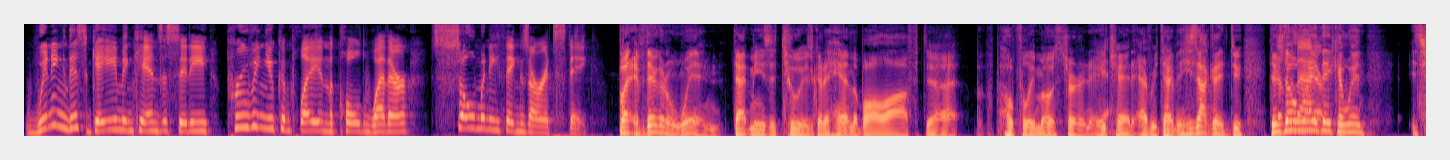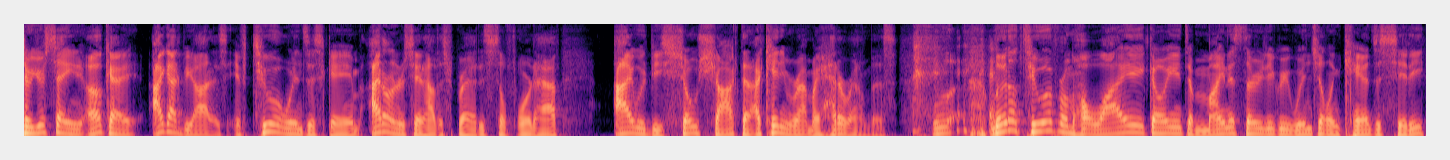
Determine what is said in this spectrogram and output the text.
winning this game in Kansas City, proving you can play in the cold weather, so many things are at stake. But if they're going to win, that means that Tua is going to hand the ball off to hopefully Mostert and H-Head every time. He's not going to do. There's Doesn't no way they can win. So you're saying, okay, I got to be honest. If Tua wins this game, I don't understand how the spread is still four and a half. I would be so shocked that I can't even wrap my head around this. L- Little Tua from Hawaii going into minus 30 degree wind chill in Kansas City.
